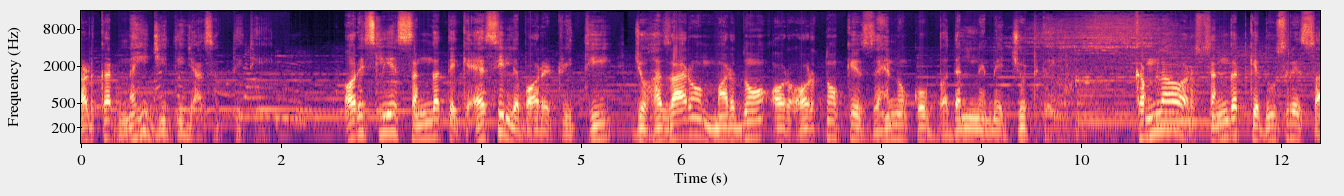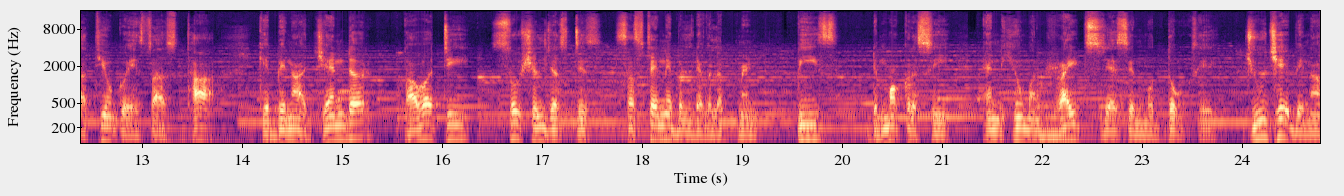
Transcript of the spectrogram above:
लड़कर नहीं जीती जा सकती थी। और इसलिए संगत एक ऐसी लेबोरेटरी थी जो हज़ारों मर्दों और औरतों के जहनों को बदलने में जुट गई। कमला और संगत के दूसरे साथियों को एहसास था कि बिना gender, poverty, social justice, sustainable development, peace, democracy and human rights जैसे मुद्दों से जूझे बिना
